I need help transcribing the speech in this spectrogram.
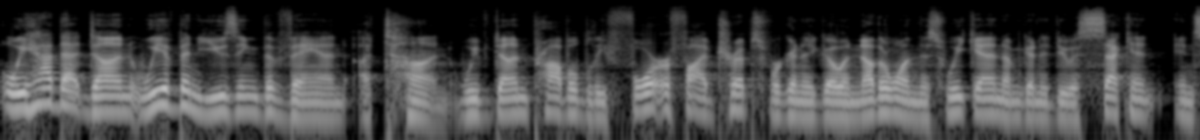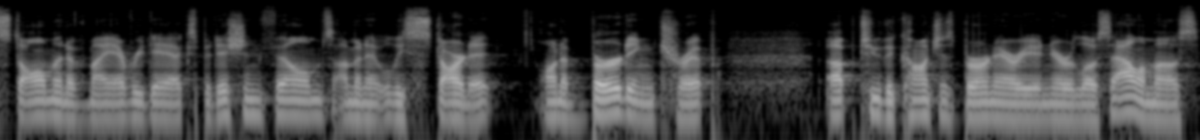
we had that done. We have been using the van a ton. We've done probably four or five trips. We're going to go another one this weekend. I'm going to do a second installment of my everyday expedition films. I'm going to at least start it on a birding trip up to the Conchas Burn area near Los Alamos.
